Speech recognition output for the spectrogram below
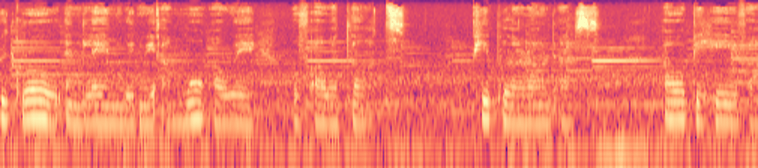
We grow and learn when we are more aware of our thoughts, people around us, our behavior,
